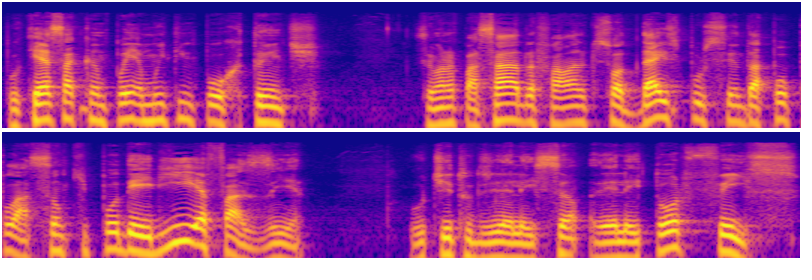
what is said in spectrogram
Porque essa campanha é muito importante. Semana passada falaram que só 10% da população que poderia fazer o título de eleição, eleitor fez.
